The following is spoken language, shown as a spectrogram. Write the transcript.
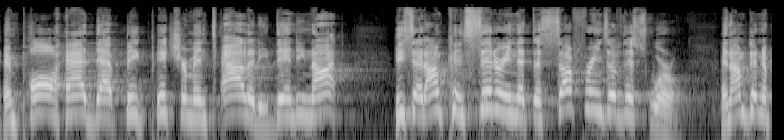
And Paul had that big picture mentality, didn't he not? He said, I'm considering that the sufferings of this world, and I'm gonna,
